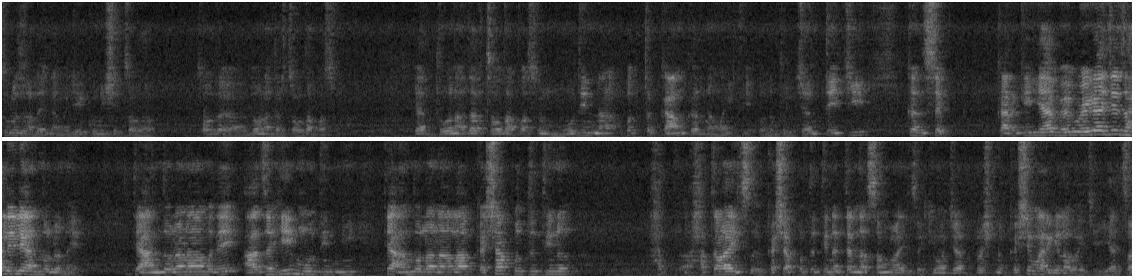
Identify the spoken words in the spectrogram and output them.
सुरू झालं आहे ना म्हणजे एकोणीसशे चौदा चौदा दोन हजार चौदापासून या दोन हजार चौदापासून मोदींना फक्त काम करणं माहिती आहे परंतु जनतेची कन्सेप्ट कारण की या वेगवेगळ्या जे झालेले आंदोलन आहेत त्या आंदोलनामध्ये आजही मोदींनी त्या आंदोलनाला कशा पद्धतीनं हात हाताळायचं कशा पद्धतीनं त्यांना सांभाळायचं किंवा त्या प्रश्न कसे मार्गी लावायचे याचा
